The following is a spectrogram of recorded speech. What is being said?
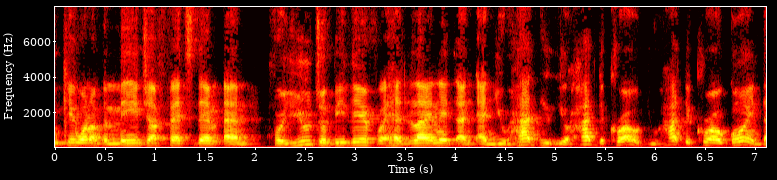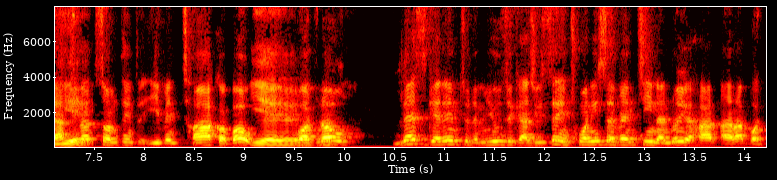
UK, one of the major fets them and for you to be there for headline it and, and you had you, you had the crowd, you had the crowd going. That's Yeah. not something to even talk about. Yeah, yeah. yeah. But now let's get into the music. As you say in 2017, I know you had Anna, but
